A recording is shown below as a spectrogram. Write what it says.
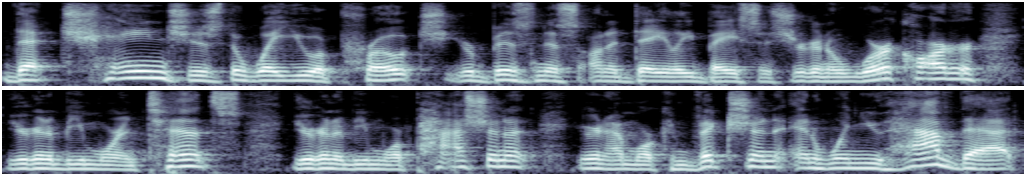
that changes the way you approach your business on a daily basis. You're going to work harder, you're going to be more intense, you're going to be more passionate, you're to have more conviction. And when you have that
